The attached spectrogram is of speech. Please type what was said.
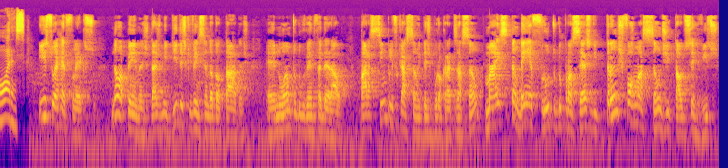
horas. Isso é reflexo não apenas das medidas que vêm sendo adotadas é, no âmbito do governo federal para simplificação e desburocratização, mas também é fruto do processo de transformação digital de serviços.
